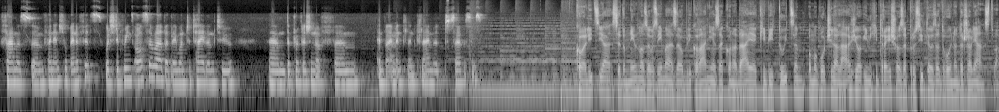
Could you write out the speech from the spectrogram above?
farmers' um, financial benefits, which the Greens also are, but they want to tie them to um, the provision of um, environmental and climate services. Koalicija se domnevno zauzema za oblikovanje zakonodaje, ki bi tujcem omogočila lažjo in hitrejšo zaprositev za dvojno državljanstvo.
